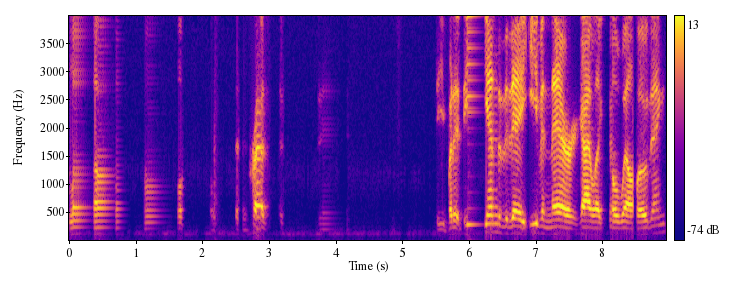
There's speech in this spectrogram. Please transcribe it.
level than president. But at the end of the day, even there, a guy like Bill Weld clothing,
